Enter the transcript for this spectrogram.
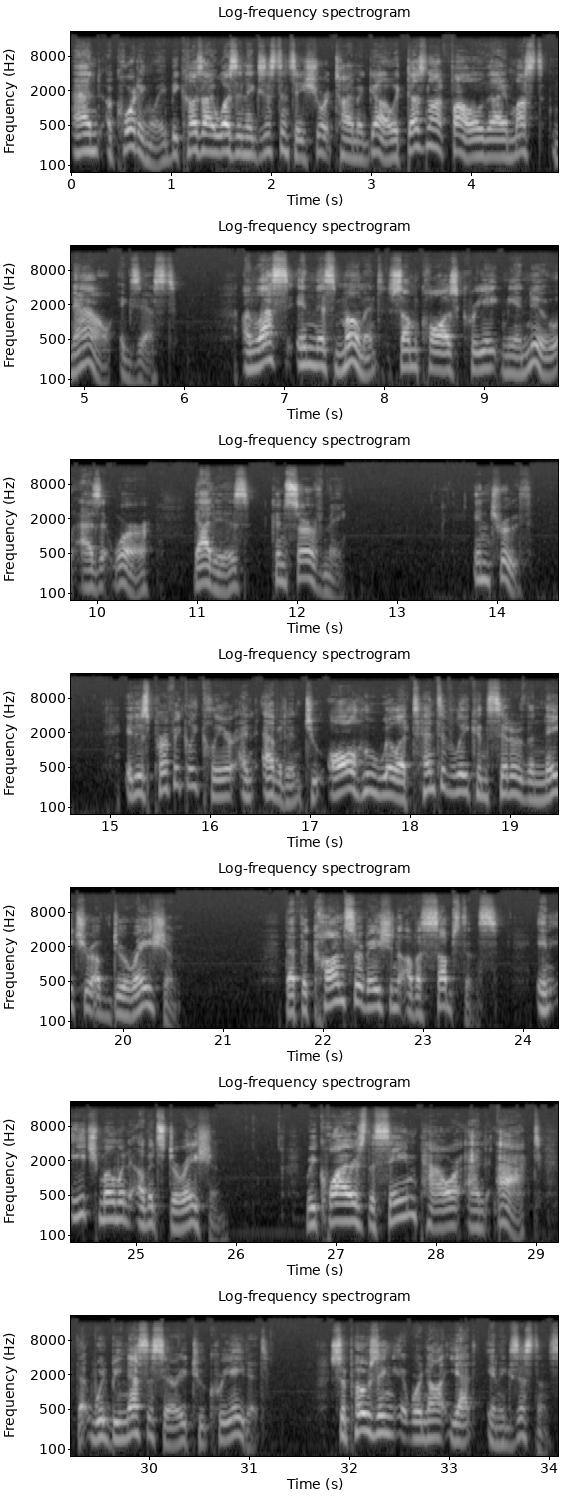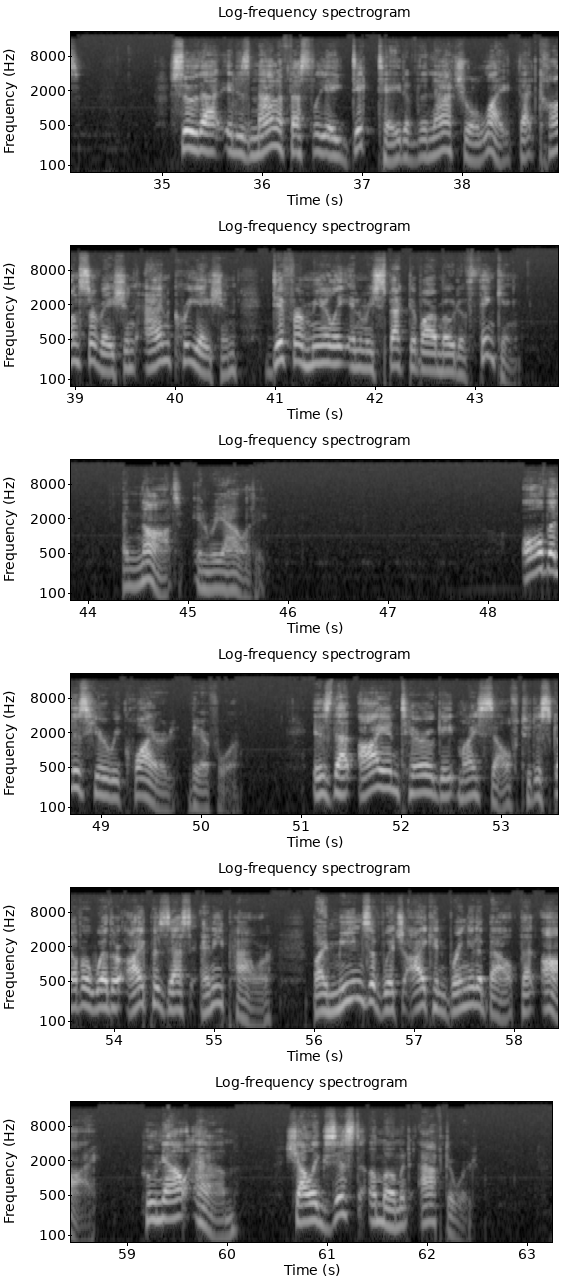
And accordingly, because I was in existence a short time ago, it does not follow that I must now exist, unless in this moment some cause create me anew, as it were, that is, conserve me. In truth, it is perfectly clear and evident to all who will attentively consider the nature of duration that the conservation of a substance, in each moment of its duration, requires the same power and act that would be necessary to create it, supposing it were not yet in existence. So that it is manifestly a dictate of the natural light that conservation and creation differ merely in respect of our mode of thinking and not in reality. All that is here required, therefore, is that I interrogate myself to discover whether I possess any power by means of which I can bring it about that I, who now am, shall exist a moment afterward.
